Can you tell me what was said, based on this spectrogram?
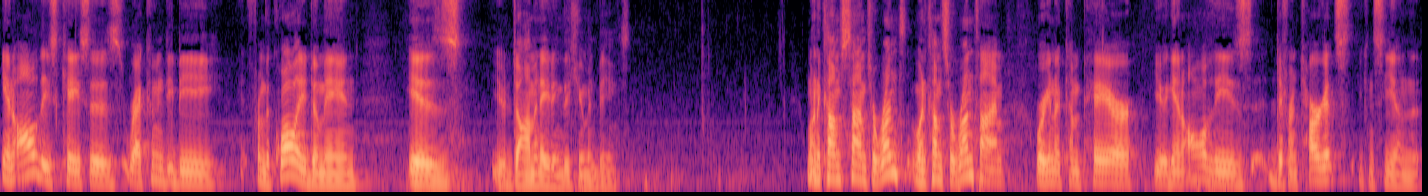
in all these cases, RaccoonDB from the quality domain is you're dominating the human beings. When it comes time to run, when it comes to runtime, we're going to compare you again all of these different targets. You can see on the,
